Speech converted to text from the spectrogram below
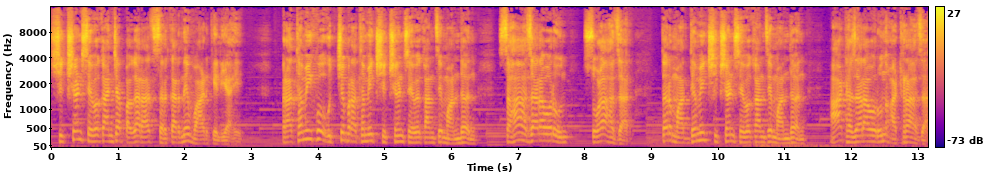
शिक्षण सेवकांच्या पगारात सरकारने वाढ केली आहे. प्राथमिक व उच्च प्राथमिक शिक्षण सेवकांचे मानधन सहा हजारावरून सोळा हजार तर माध्यमिक शिक्षण सेवकांचे मानधन आठ हजारावरून अठरा हजार.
